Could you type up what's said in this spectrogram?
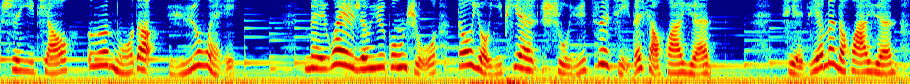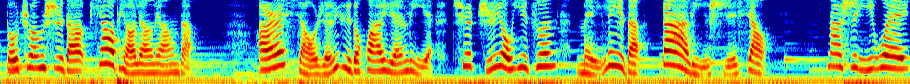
是一条婀娜的鱼尾。每位人鱼公主都有一片属于自己的小花园，姐姐们的花园都装饰得漂漂亮亮的，而小人鱼的花园里却只有一尊美丽的大理石像，那是一位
